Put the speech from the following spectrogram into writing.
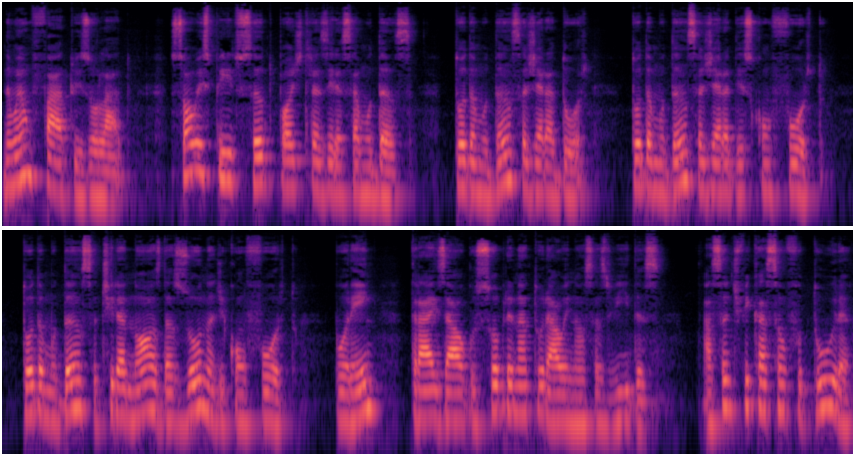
não é um fato isolado. Só o Espírito Santo pode trazer essa mudança. Toda mudança gera dor, toda mudança gera desconforto, toda mudança tira nós da zona de conforto, porém traz algo sobrenatural em nossas vidas. A santificação futura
